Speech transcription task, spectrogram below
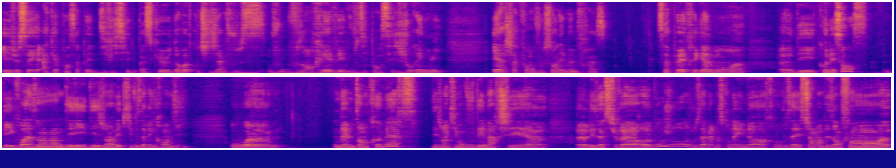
Et je sais à quel point ça peut être difficile parce que dans votre quotidien, vous, vous, vous en rêvez, vous y pensez jour et nuit. Et à chaque fois, on vous sort les mêmes phrases. Ça peut être également euh, euh, des connaissances des voisins, des, des, gens avec qui vous avez grandi, ou euh, même dans le commerce, des gens qui vont vous démarcher, euh, euh, les assureurs, bonjour, je vous appelle parce qu'on a une offre, vous avez sûrement des enfants,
